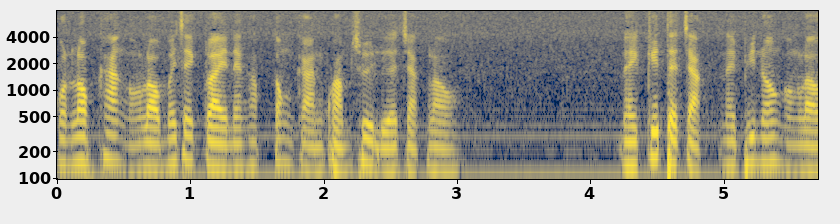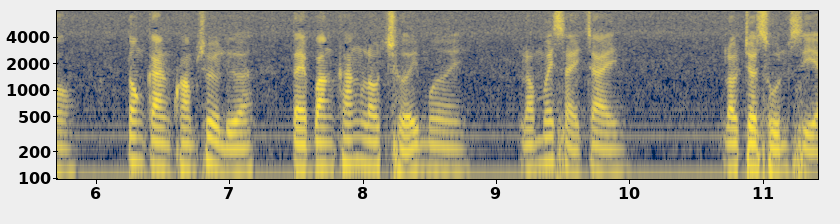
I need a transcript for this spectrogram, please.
คนรอบข้างของเราไม่ใช่ไกลนะครับ ต้องการความช่วยเหลือจากเรา ในคิดแต่จักในพี่น้องของเราต้องการความช่วยเหลือ แต่บางครั้งเราเฉยเมย เราไม่ใส่ใจ เราจะสูญเสีย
